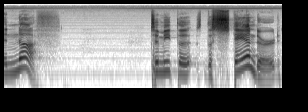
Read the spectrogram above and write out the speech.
enough to meet the, the standard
